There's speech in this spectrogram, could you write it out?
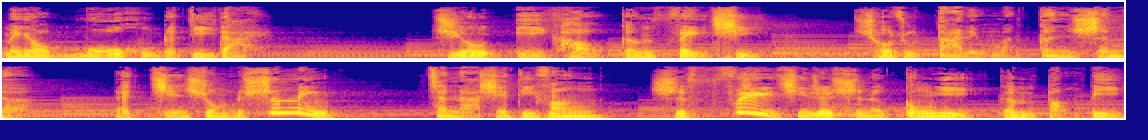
没有模糊的地带，只有倚靠跟废弃。求主带领我们更深的来检视我们的生命，在哪些地方是废弃了神的公义跟膀臂，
